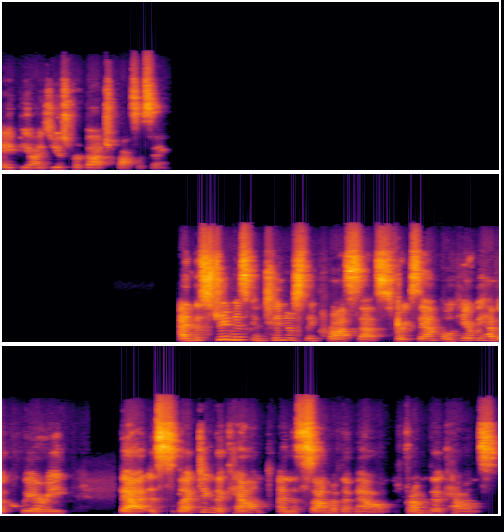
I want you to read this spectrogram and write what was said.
APIs used for batch processing. And the stream is continuously processed. For example, here we have a query that is selecting the count and the sum of the amount from the accounts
